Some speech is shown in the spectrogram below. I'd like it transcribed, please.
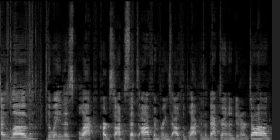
I love the way this black cardstock sets off and brings out the black in the background and our dog.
